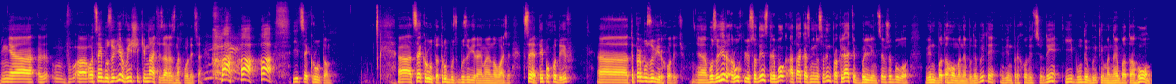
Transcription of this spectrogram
е, е, е, оцей бузовір в іншій кімнаті зараз знаходиться. Ха-ха-ха! І це круто. Е, Це круто, труп бузовіра я маю на увазі. Все, ти походив. Е, Тепер бузовір ходить. Е, Бузовір, рух плюс один, стрибок, атака з мінус один, прокляття. Блін, це вже було. Він батагом мене буде бити. Він приходить сюди і буде бити мене батагом.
